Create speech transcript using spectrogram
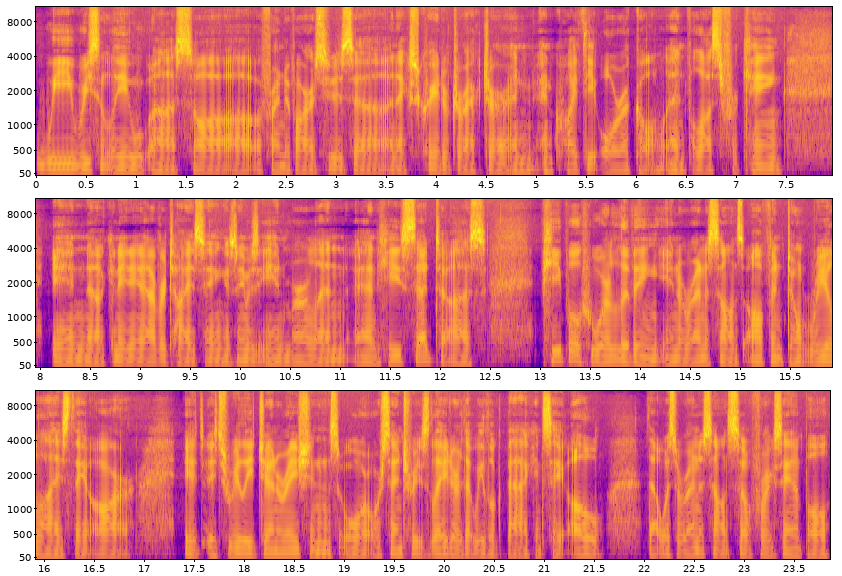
We recently uh, saw a friend of ours who's uh, an ex creative director and, and quite the oracle and philosopher king in uh, Canadian advertising. His name is Ian Mirlin, and he said to us, people who are living in a renaissance often don't realize they are. It, it's really generations or, or centuries later that we look back and say, oh, that was a renaissance. So, for example,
